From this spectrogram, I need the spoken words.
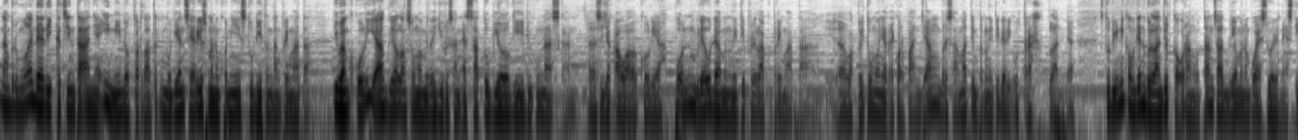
Nah, bermula dari kecintaannya ini, Dr. Tata kemudian serius menekuni studi tentang primata. Di bangku kuliah, beliau langsung memilih jurusan S1 Biologi di UNAS kan. E, sejak awal kuliah pun, beliau udah meneliti perilaku primata. E, waktu itu monyet ekor panjang bersama tim peneliti dari Utrecht, Belanda. Studi ini kemudian berlanjut ke orangutan saat beliau menempuh S2 dan S3.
